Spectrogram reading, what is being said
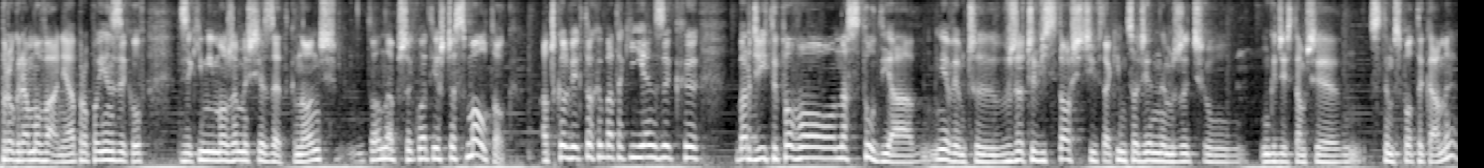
programowania, a propos języków, z jakimi możemy się zetknąć, to na przykład jeszcze Smalltalk. Aczkolwiek to chyba taki język y, bardziej typowo na studia. Nie wiem, czy w rzeczywistości, w takim codziennym życiu gdzieś tam się z tym spotykamy?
